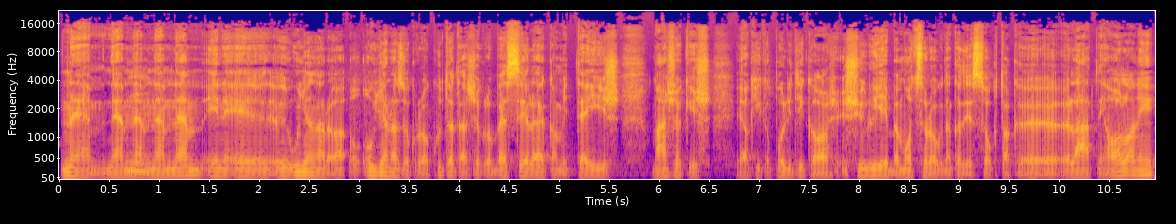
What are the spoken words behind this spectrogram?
Nem, nem, nem, nem, nem. Én, én ugyanarra, ugyanazokról a kutatásokról beszélek, amit te is, mások is, akik a politika sűrűjében mocorognak, azért szoktak látni, hallani.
